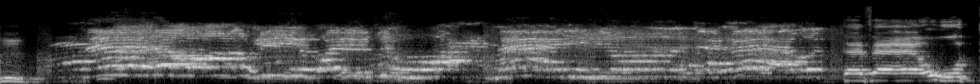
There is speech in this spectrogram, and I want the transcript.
হুম। ما ترى في خلق الرحمن من تفاوت تفاوت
